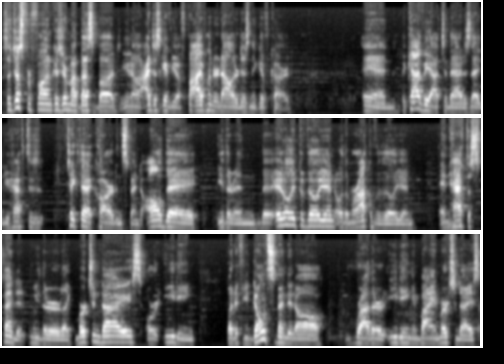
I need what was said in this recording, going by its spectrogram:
So just for fun, because you're my best bud, you know, I just gave you a five hundred dollar Disney gift card. And the caveat to that is that you have to take that card and spend all day either in the Italy pavilion or the Morocco pavilion and have to spend it either like merchandise or eating. But if you don't spend it all, rather eating and buying merchandise,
